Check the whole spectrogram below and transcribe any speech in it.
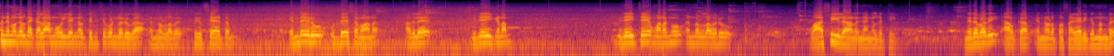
സിനിമകളുടെ കലാമൂല്യങ്ങൾ തിരിച്ചു കൊണ്ടുവരിക എന്നുള്ളത് തീർച്ചയായിട്ടും എന്റെ ഒരു ഉദ്ദേശമാണ്. അതിൽ വിജയിക്കണം വിജയിച്ചേ മടങ്ങൂ എന്നുള്ള ഒരു വാശിയിലാണ് ഞങ്ങളുടെ ടീം. നിരവധി ആൾക്കാർ എന്നോടൊപ്പം സഹകരിക്കുന്നുണ്ട്.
